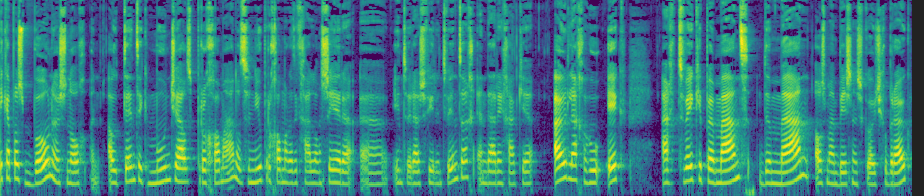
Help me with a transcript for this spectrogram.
ik heb als bonus nog een Authentic Moonchild programma. Dat is een nieuw programma dat ik ga lanceren uh, in 2024. En daarin ga ik je uitleggen hoe ik eigenlijk twee keer per maand de maan als mijn business coach gebruik.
